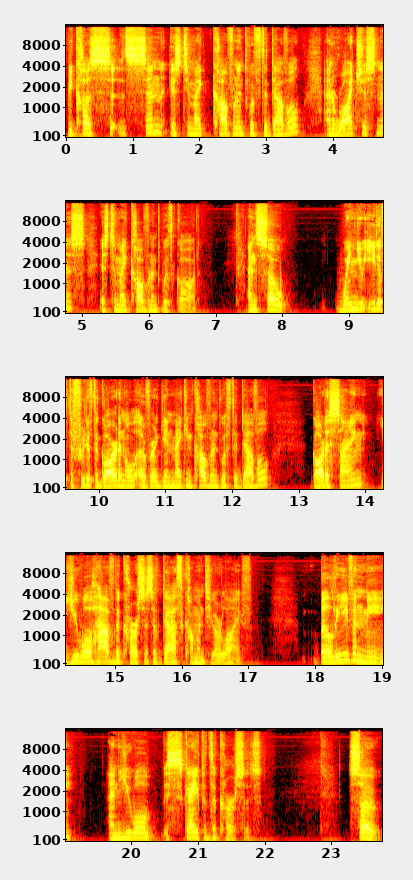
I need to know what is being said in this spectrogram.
Because sin is to make covenant with the devil, and righteousness is to make covenant with God. And so, when you eat of the fruit of the garden all over again, making covenant with the devil, God is saying, You will have the curses of death come into your life. Believe in me, and you will escape the curses. So,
